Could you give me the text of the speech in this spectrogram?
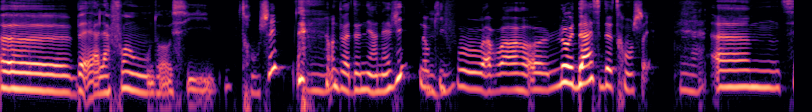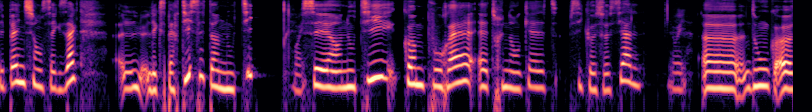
Euh, ben, à la fois, on doit aussi trancher, on Mhm. doit donner un avis, donc il Mhm. faut avoir euh, l'audace de trancher. Ouais. Euh, c'est pas une science exacte. L'expertise, c'est un outil. Oui. C'est un outil comme pourrait être une enquête psychosociale. Oui. Euh, donc, euh,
